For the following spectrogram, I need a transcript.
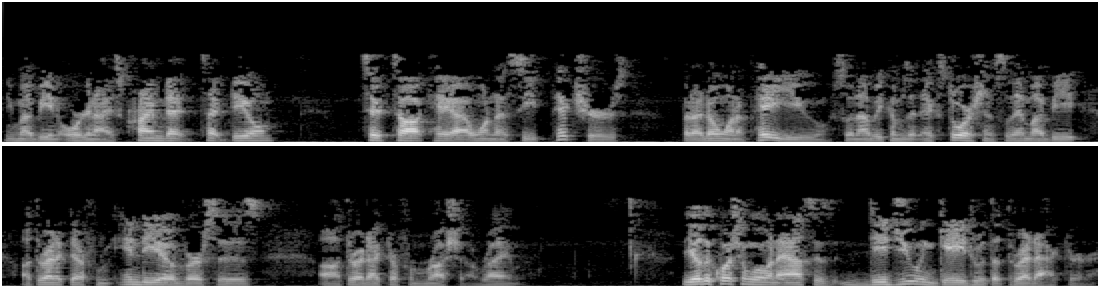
You might be an organized crime type deal. TikTok, hey, I want to see pictures, but I don't want to pay you. So now becomes an extortion. So that might be a threat actor from India versus a threat actor from Russia, right? The other question we want to ask is, did you engage with a threat actor?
